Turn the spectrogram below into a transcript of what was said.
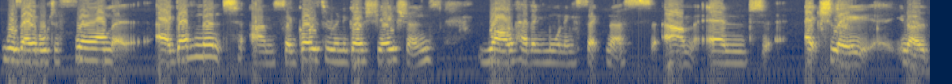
was able to form a, government, um, so go through negotiations while having morning sickness. Um, and actually, you know,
